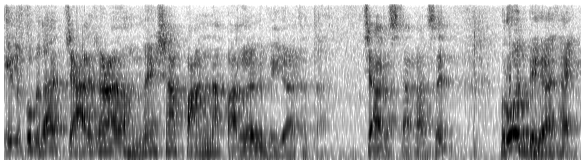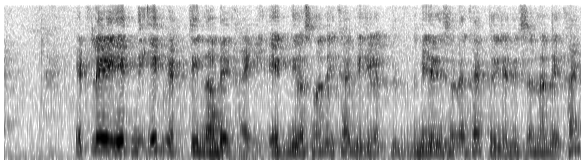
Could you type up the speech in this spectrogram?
એ લોકો બધા ચાર જણા હંમેશા પાનના પાર્લરે ભેગા થતા. ચાર રસ્તા પાસે રોજ ભેગા થાય. એટલે એક એક વ્યક્તિ ન દેખાય. એક દિવસ ન દેખાય, બીજી વ્યક્તિ બીજા દિવસે દેખાય, ત્રીજા દિવસે ન દેખાય.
